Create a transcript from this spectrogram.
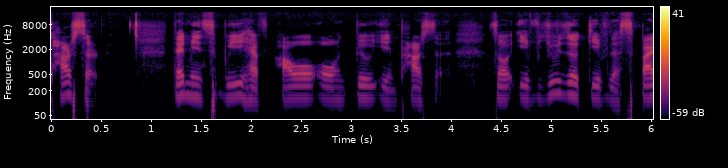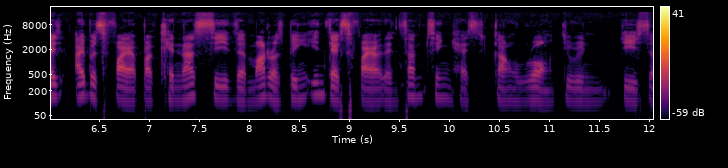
parser, that means we have our own built-in parser. So if user give the SPICE IBIS file but cannot see the models being indexed file, then something has gone wrong during this uh,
